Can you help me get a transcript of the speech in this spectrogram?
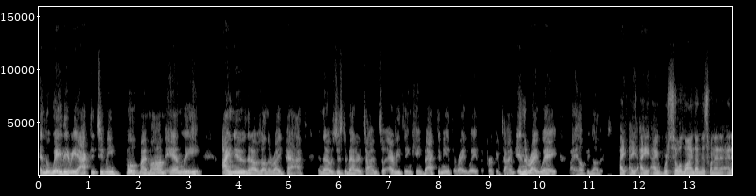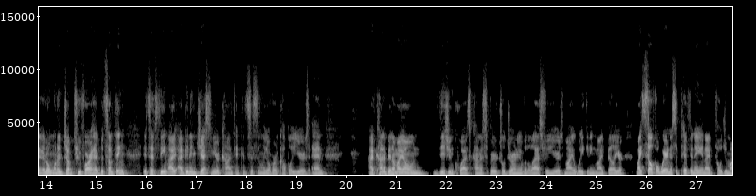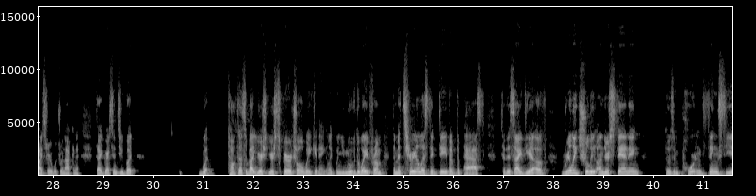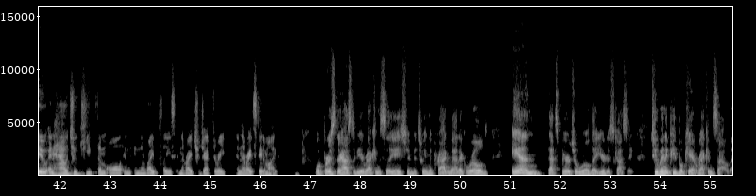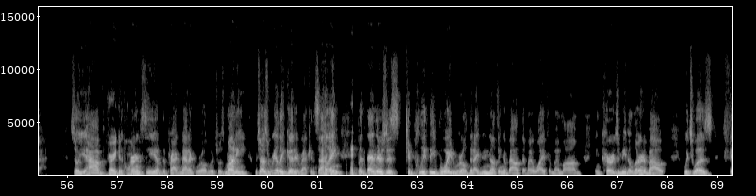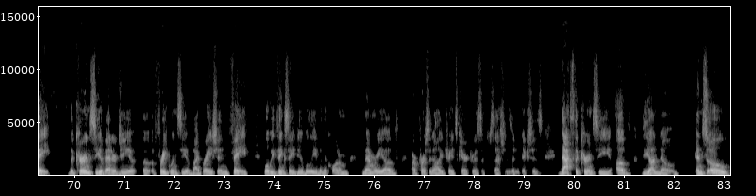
And the way they reacted to me, both my mom and Leigh, I knew that I was on the right path and that it was just a matter of time until everything came back to me at the right way, at the perfect time, in the right way by helping others. I, I, I, I we're so aligned on this one, and I, I don't want to jump too far ahead, but something, it's a theme. I, I've been ingesting your content consistently over a couple of years, and I've kind of been on my own vision quest, kind of spiritual journey over the last few years, my awakening, my failure, my self awareness epiphany. And I've told you my story, which we're not going to digress into. But what talk to us about your your spiritual awakening like when you moved away from the materialistic dave of the past to this idea of really truly understanding those important things to you and how to keep them all in, in the right place in the right trajectory in the right state of mind. Well first there has to be a reconciliation between the pragmatic world and that spiritual world that you're discussing. Too many people can't reconcile that so you have very good currency of the pragmatic world, which was money, which I was really good at reconciling. but then there's this completely void world that I knew nothing about that my wife and my mom encouraged me to learn about, which was faith, the currency of energy, a, a frequency of vibration, faith, what we think, say, do, believe in the quantum memory of our personality traits, characteristics, obsessions, and addictions. That's the currency of the unknown. And so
